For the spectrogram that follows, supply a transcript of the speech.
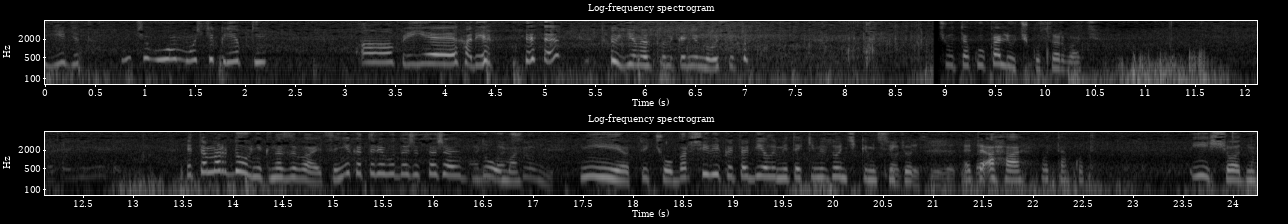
едет. Ничего, мостик крепкий. О, приехали. Где нас только не носит. Чего такую колючку сорвать? Это мордовник называется. Некоторые его даже сажают а дома. Нет, ты что, борщевик это белыми такими зонтиками цветет. Это, ага, вот так вот. И еще одну.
